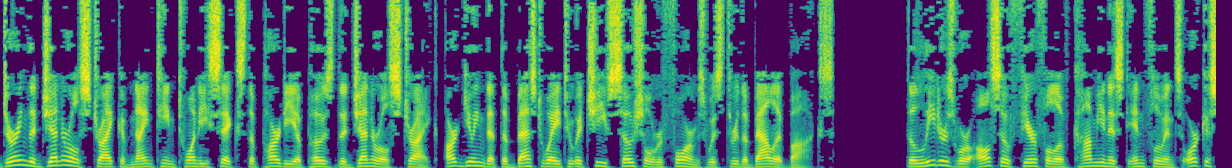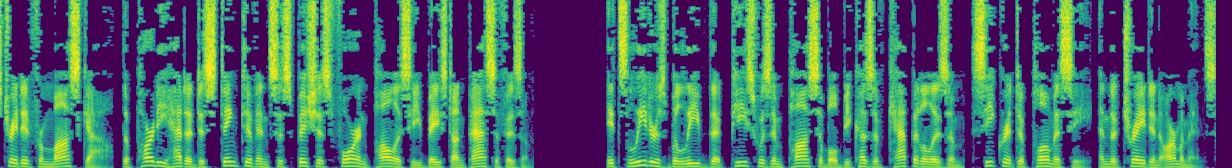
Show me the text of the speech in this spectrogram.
During the general strike of 1926 the party opposed the general strike, arguing that the best way to achieve social reforms was through the ballot box. The leaders were also fearful of communist influence orchestrated from Moscow. The party had a distinctive and suspicious foreign policy based on pacifism. Its leaders believed that peace was impossible because of capitalism, secret diplomacy, and the trade in armaments.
